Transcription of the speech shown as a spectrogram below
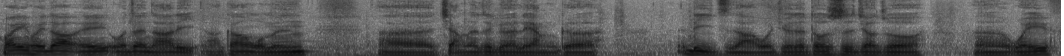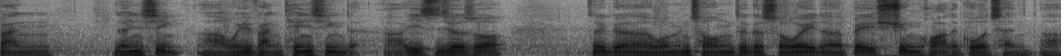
欢迎回到哎，我在哪里啊？刚刚我们呃讲了这个两个例子啊，我觉得都是叫做呃违反人性啊，违反天性的啊。意思就是说，这个我们从这个所谓的被驯化的过程啊，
